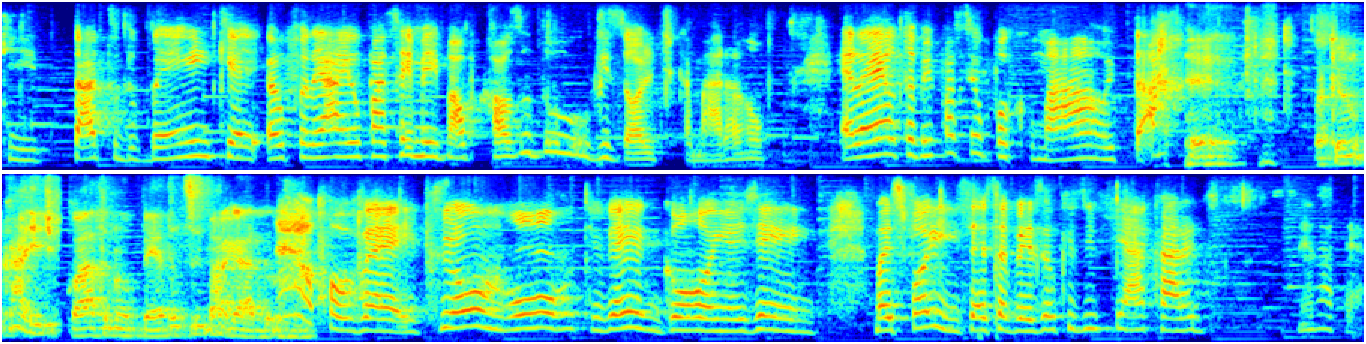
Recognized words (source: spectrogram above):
que tá tudo bem, que aí eu falei, ah, eu passei meio mal por causa do risório de camarão. Ela é, eu também passei um pouco mal e tal. É. Só que eu não caí de quatro no pé do desembargador. Ô, velho, que horror, que vergonha, gente. Mas foi isso, essa vez eu quis enfiar a cara de... né, na terra.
